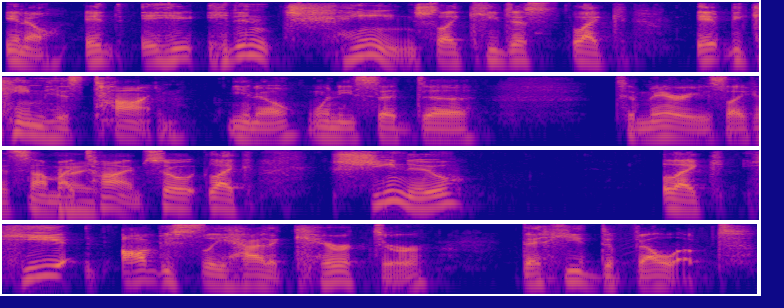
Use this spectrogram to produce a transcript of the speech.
you know, it, it. He he didn't change. Like he just like it became his time. You know, when he said to to Mary, he's like, "It's not my right. time." So like she knew. Like he obviously had a character that he developed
